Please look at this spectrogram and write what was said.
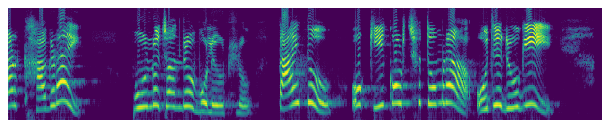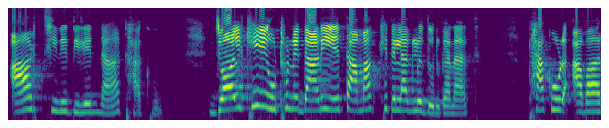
আর খাগড়াই? পূর্ণচন্দ্র বলে উঠল, তাই তো ও কি করছ তোমরা? ও যে রুগী। আর চিনে দিলেন না ঠাকুর। জল খেয়ে উঠোনে দাঁড়িয়ে তামাক খেতে লাগল দুর্গানাথ। ঠাকুর আবার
